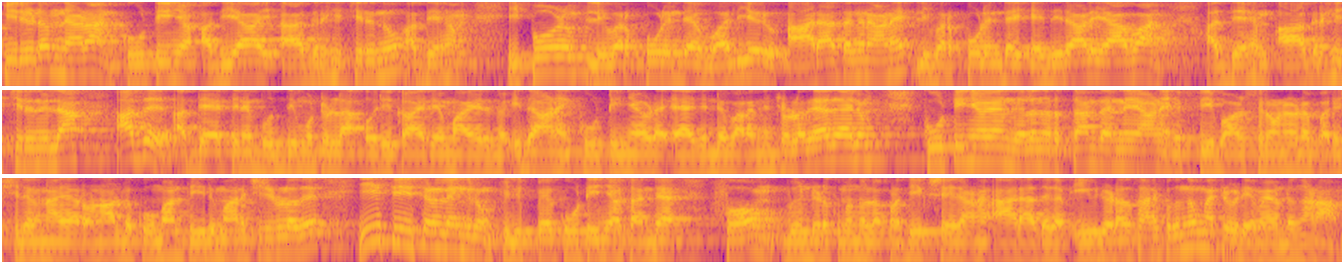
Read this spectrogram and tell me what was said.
കിരീടം നേടാൻ കൂട്ടിഞ്ഞ. അതിയായി ആഗ്രഹിച്ചിരുന്നു. അദ്ദേഹം ഇപ്പോഴും ലിവർപൂളിന്റെ വലിയൊരു ആരാധകനാണ്. ലിവർപൂളിന്റെ എതിരാളിയാവാൻ അദ്ദേഹം ആഗ്രഹിച്ചിരുന്നില്ല. അത് അദ്ദേഹത്തിന് ബുദ്ധിമുട്ടുള്ള ഒരു കാര്യമായിരുന്നു. ഇതാണ് കൂട്ടിഞ്ഞയുടെ ഏജന്റ് പറഞ്ഞിട്ടുള്ളത്. ഏതായാലും കൂട്ടിഞ്ഞോയെ നിലനിർത്താൻ തന്നെയാണ് എഫ് സി ബാഴ്സലോണയുടെ പരിശീലകനായ റൊണാൾഡോ കുമാൻ തീരുമാനിച്ചിട്ടുള്ളത്. ഈ സീസണിലെങ്കിലും ഫിലിപ്പെ കൂട്ടിഞ്ഞോ തന്റെ ഫോം വീണ്ടെടുക്കുമെന്നുള്ള പ്രതീക്ഷയിലാണ് ആരാധകർ ഈ വീഡിയോ അവസാനിപ്പിക്കുന്നു മറ്റു വീഡിയോ വീണ്ടും കാണാം.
